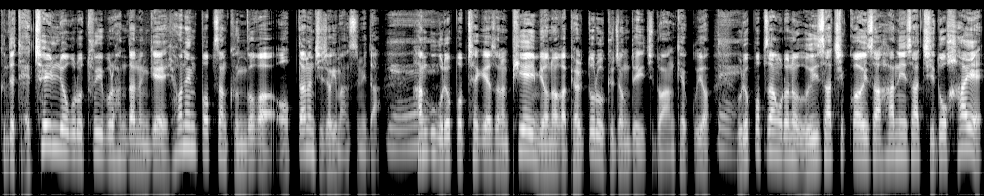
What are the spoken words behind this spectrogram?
근데 대체 인력으로 투입을 한다는 게 현행법상 근거가 없다는 지적이 많습니다. 예. 한국 의료법 체계에서는 PA 면허가 별도로 규정돼 있지도 않겠고요. 네. 의료법상으로는 의사, 치과 의사, 한의사 지도 하에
